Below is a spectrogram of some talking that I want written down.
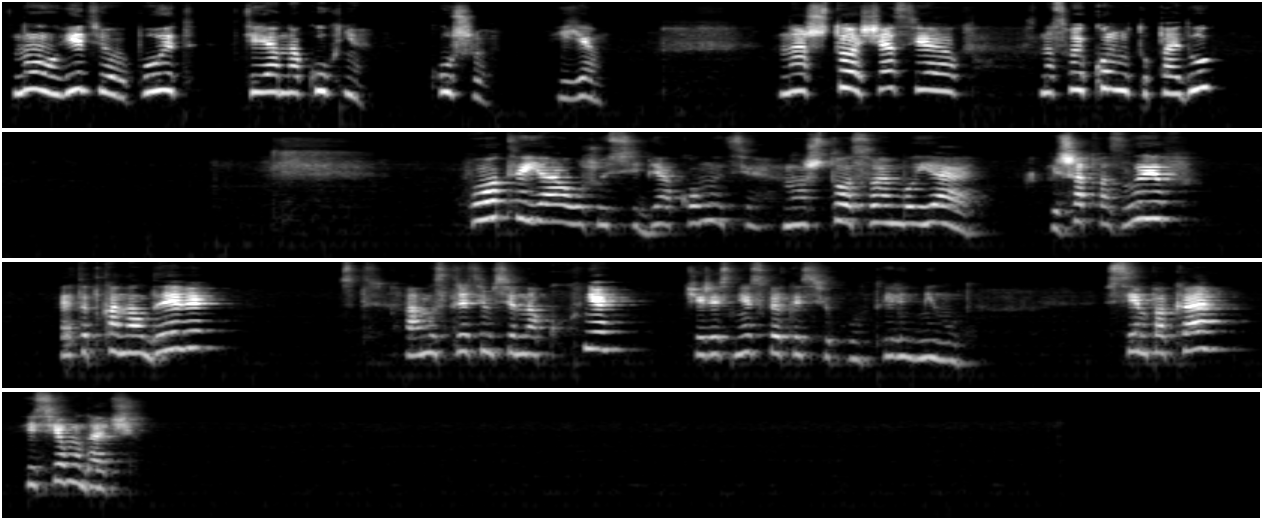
ну, видео будет, где я на кухне кушаю, ем. На что, сейчас я на свою комнату пойду. Вот и я уже у себя в комнате. Ну что, с вами был я, Ильшат Фазлыев. Этот канал Дэви. А мы встретимся на кухне через несколько секунд или минут. Всем пока и всем удачи!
